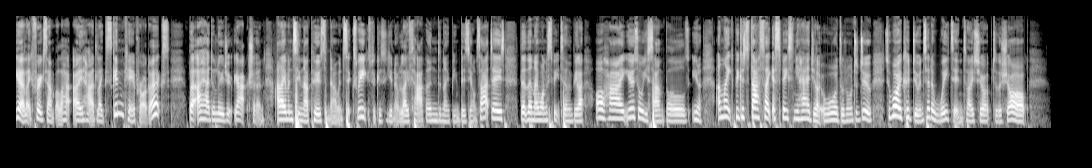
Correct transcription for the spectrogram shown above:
Yeah, like for example, I, had like skincare products, but I had allergic reaction, and I haven't seen that person now in six weeks because you know life's happened and I've been busy on Saturdays. That then I want to speak to them and be like, oh hi, here's all your samples, you know, and like because that's like a space in your head. You're like, oh, I don't know what to do. So what I could do instead of waiting until I show up to the shop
